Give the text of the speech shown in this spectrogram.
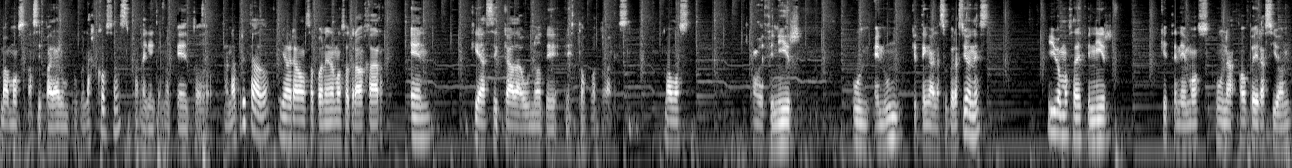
Vamos a separar un poco las cosas para que no quede todo tan apretado y ahora vamos a ponernos a trabajar en qué hace cada uno de estos botones. Vamos a definir un en un que tenga las operaciones y vamos a definir que tenemos una operación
